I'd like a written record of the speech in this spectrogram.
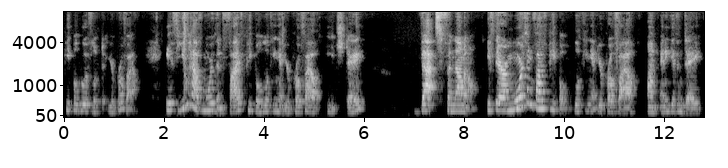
people who have looked at your profile. If you have more than five people looking at your profile each day, that's phenomenal. If there are more than five people looking at your profile on any given day,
